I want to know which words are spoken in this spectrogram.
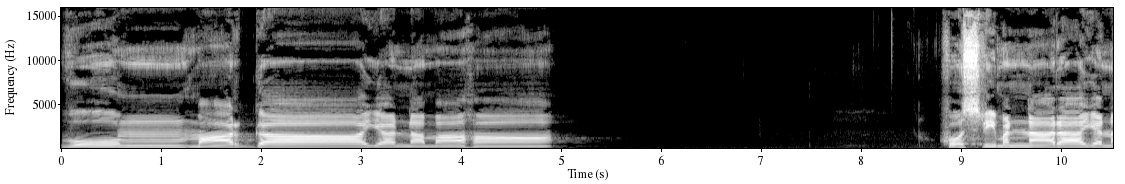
ఓం మార్గాయ నమః. హో శ్రీమన్నారాయణ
